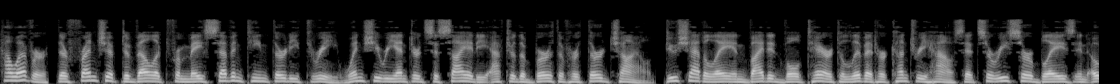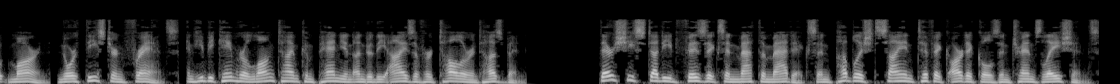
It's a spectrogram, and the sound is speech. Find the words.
However, their friendship developed from May 1733 when she re-entered society after the birth of her third child. Du Châtelet invited Voltaire to live at her country house at Cirey-sur-Blaise in Haute-Marne, northeastern France, and he became her longtime companion under the eyes of her tolerant husband. There she studied physics and mathematics and published scientific articles and translations.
